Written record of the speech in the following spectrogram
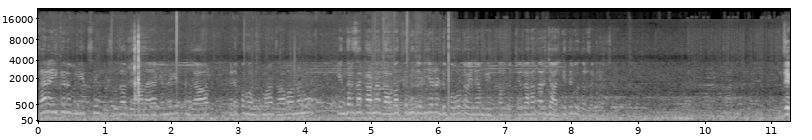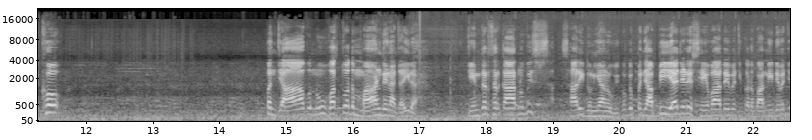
ਸਰ ਇੱਕ ਰਵਨੀਤ ਸਿੰਘ ਬਿੱਟੂ ਦਾ ਬਿਆਨ ਆਇਆ ਕਹਿੰਦੇ ਕਿ ਪੰਜਾਬ ਜਿਹੜੇ ਭਗਵੰਤ ਮਾਨ ਸਾਹਿਬ ਆ ਉਹਨਾਂ ਨੂੰ ਕੇਂਦਰ ਸਰਕਾਰ ਨਾਲ ਗੱਲਬਾਤ ਕਰਨੀ ਜਿਹੜੀ ਜਿਹੜੇ ਡਿਪੋਰਟ ਹੋਏ ਨੇ ਅਮਰੀਕਾ ਦੇ ਬੱਚੇ ਲਗਾਤਾਰ ਜਾਂਚ ਕਿਤੇ ਵੀ ਉਤਰ ਸਕੇ। ਦੇਖੋ ਪੰਜਾਬ ਨੂੰ ਵੱਧ ਤੋਂ ਵੱਧ ਮਾਣ ਦੇਣਾ ਚਾਹੀਦਾ ਹੈ। ਕੇਂਦਰ ਸਰਕਾਰ ਨੂੰ ਵੀ ਸਾਰੀ ਦੁਨੀਆ ਨੂੰ ਵੀ ਕਿਉਂਕਿ ਪੰਜਾਬੀ ਹੈ ਜਿਹੜੇ ਸੇਵਾ ਦੇ ਵਿੱਚ ਕੁਰਬਾਨੀ ਦੇ ਵਿੱਚ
